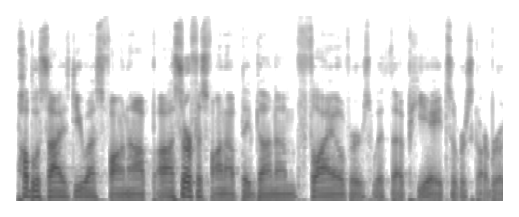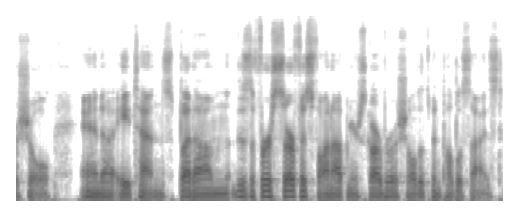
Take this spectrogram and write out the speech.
publicized U.S. FONOP, uh, surface FONOP. They've done um, flyovers with uh, P8s over Scarborough Shoal and uh, A10s, but um, this is the first surface FONOP near Scarborough Shoal that's been publicized.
